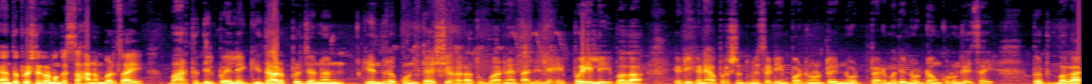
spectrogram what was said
त्यानंतर प्रश्न क्रमांक सहा नंबरचा आहे भारतातील पहिले गिधाड प्रजनन केंद्र कोणत्या शहरात उभारण्यात आलेले आहे? पहिले बघा या ठिकाणी हा प्रश्न तुमच्यासाठी इम्पॉर्टंट होतो आहे नोटपॅडमध्ये नोट डाऊन करून घ्यायचा आहे. तर बघा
